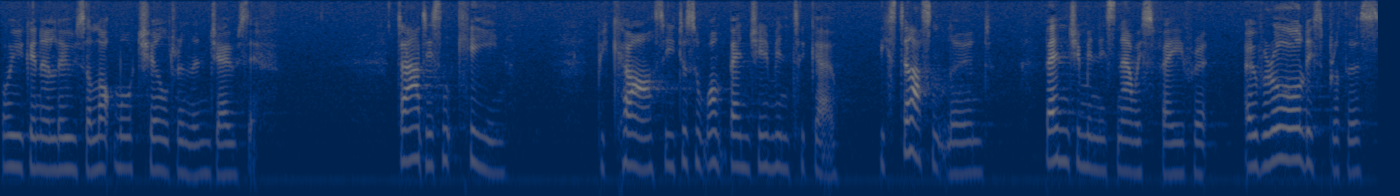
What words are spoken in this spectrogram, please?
or you're going to lose a lot more children than Joseph. Dad isn't keen because he doesn't want Benjamin to go. He still hasn't learned. Benjamin is now his favourite over all his brothers.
